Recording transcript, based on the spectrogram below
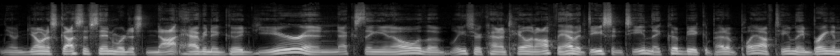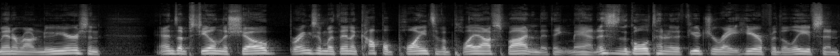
you know Jonas Gustavsson were just not having a good year. And next thing you know, the Leafs are kind of tailing off. They have a decent team. They could be a competitive playoff team. They bring him in around New Year's and ends up stealing the show, brings him within a couple points of a playoff spot, and they think, man, this is the goaltender of the future right here for the Leafs. And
